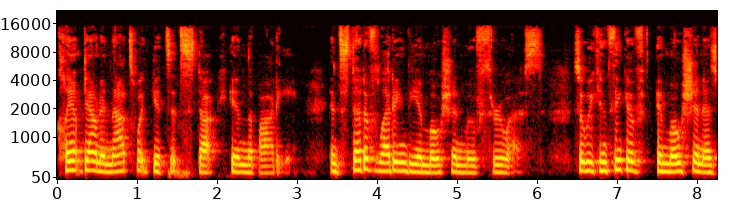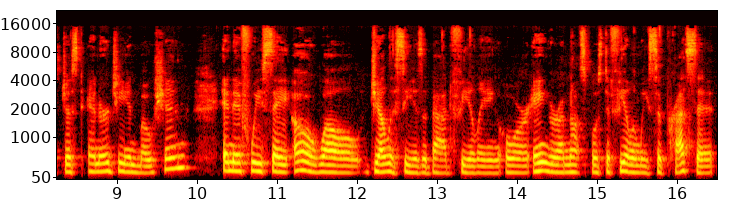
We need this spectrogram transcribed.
clamp down, and that's what gets it stuck in the body. Instead of letting the emotion move through us, so we can think of emotion as just energy in motion. And if we say, oh, well, jealousy is a bad feeling or anger I'm not supposed to feel and we suppress it,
